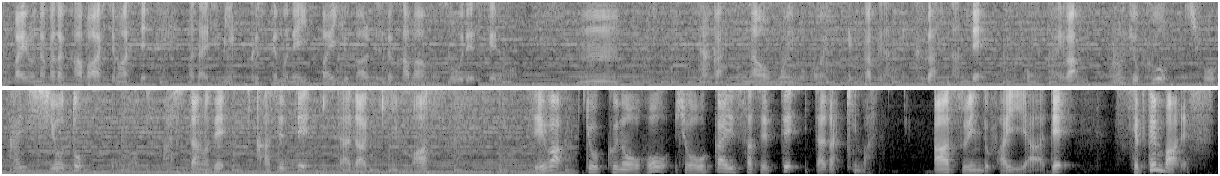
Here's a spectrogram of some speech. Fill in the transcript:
いっぱいいろんな方カバーしてますしまたリミックスでもねいっぱいいい曲あるんですけどカバーもそうですけども。うんなんかそんな思いも込めてせっかくなんで9月なんで今回はこの曲を紹介しようと思いましたので聴かせていただきます。では曲の方紹介させていただきます。アースウィンドファイヤーでセプテンバーです。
